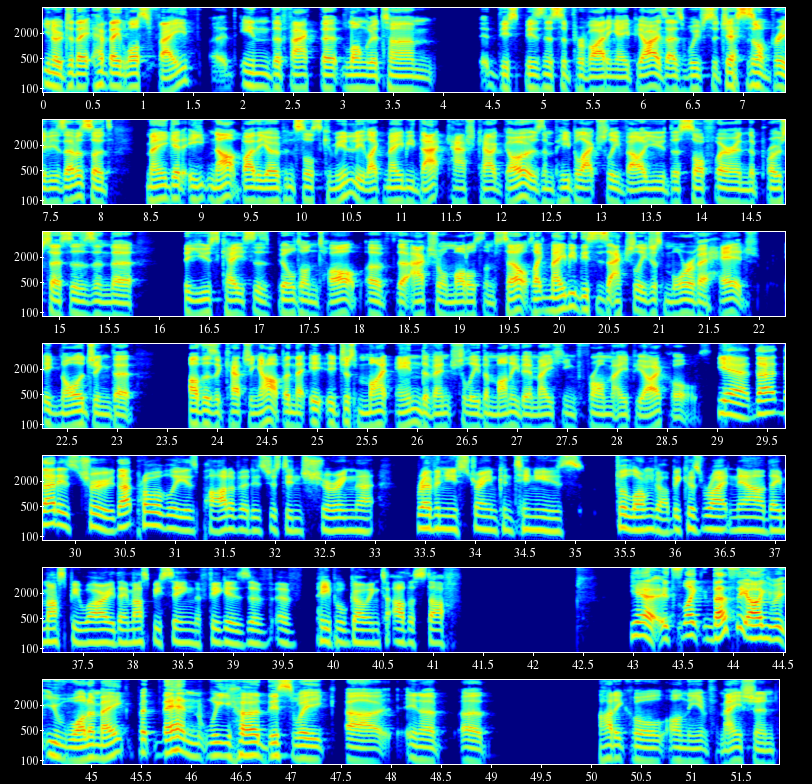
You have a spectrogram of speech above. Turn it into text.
you know, do they have they lost faith uh, in the fact that longer term this business of providing APIs, as we've suggested on previous episodes, may get eaten up by the open source community. Like maybe that cash cow goes and people actually value the software and the processes and the the use cases built on top of the actual models themselves. Like maybe this is actually just more of a hedge, acknowledging that others are catching up and that it, it just might end eventually the money they're making from API calls. Yeah, that that is true. That probably is part of it is just ensuring that revenue stream continues for longer because right now they must be worried. They must be seeing the figures of of people going to other stuff. Yeah, it's like that's the argument you want to make, but then we heard this week uh, in a, a article on the information,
